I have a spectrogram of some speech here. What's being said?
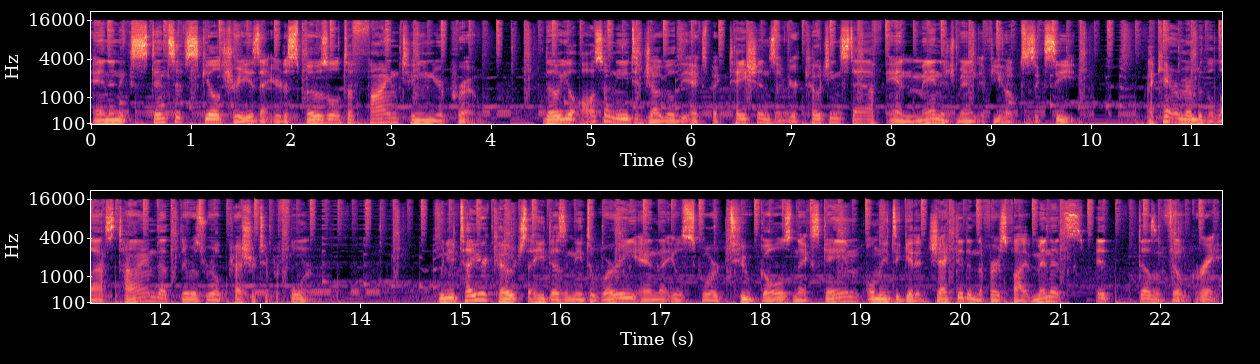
and an extensive skill tree is at your disposal to fine tune your pro. Though you'll also need to juggle the expectations of your coaching staff and management if you hope to succeed. I can't remember the last time that there was real pressure to perform. When you tell your coach that he doesn't need to worry and that you'll score two goals next game only to get ejected in the first five minutes, it doesn't feel great.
